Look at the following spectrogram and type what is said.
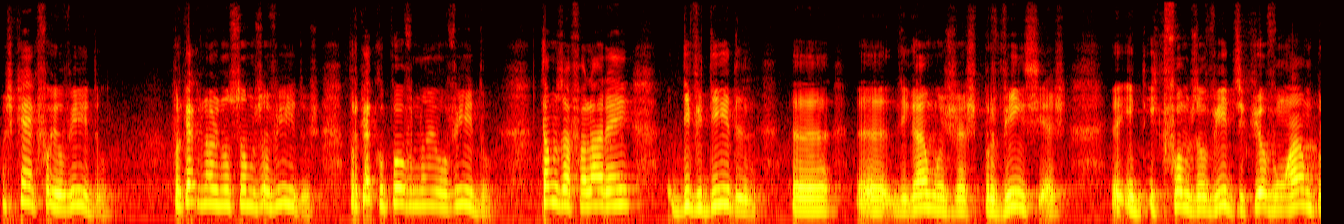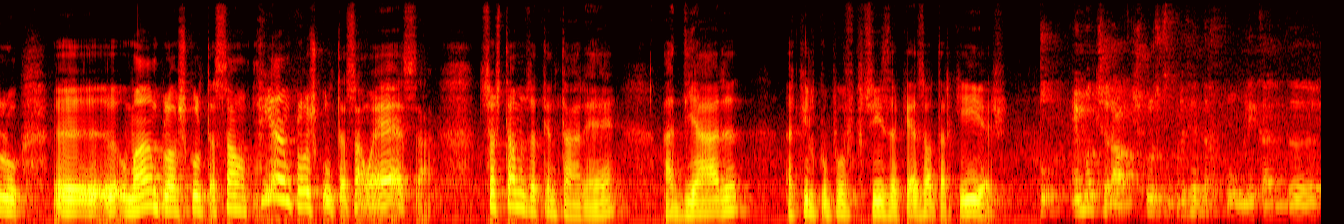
mas quem é que foi ouvido? Por que é que nós não somos ouvidos? Por que é que o povo não é ouvido? Estamos a falar em dividir, eh, eh, digamos, as províncias e, e, que fomos ouvidos e que houve um amplo, uma ampla auscultação. Que ampla auscultação é essa? Só estamos a tentar é adiar aquilo que o povo precisa, que é as autarquias. Em modo geral, o discurso do Presidente da República de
